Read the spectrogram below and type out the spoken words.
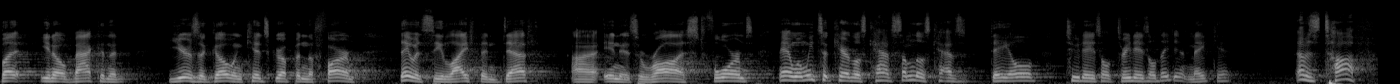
But, you know, back in the years ago when kids grew up in the farm, they would see life and death uh, in its rawest forms. Man, when we took care of those calves, some of those calves, day old, two days old, three days old, they didn't make it. That was tough.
